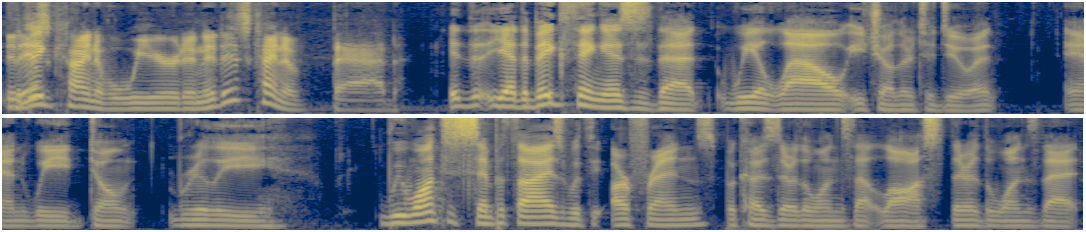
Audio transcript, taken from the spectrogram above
It The is big- kind of weird, and it is kind of bad. It, yeah, the big thing is is that we allow each other to do it, and we don't really. We want to sympathize with our friends because they're the ones that lost. They're the ones that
